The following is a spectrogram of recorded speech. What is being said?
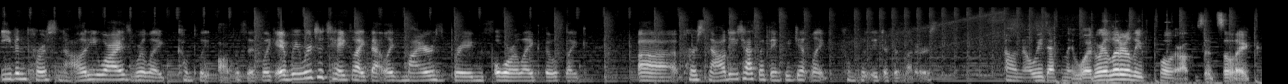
even personality wise, we're like complete opposites. Like if we were to take like that like Myers Briggs or like those like uh personality tests, I think we get like completely different letters. Oh no, we definitely would. We're literally polar opposites, so like,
